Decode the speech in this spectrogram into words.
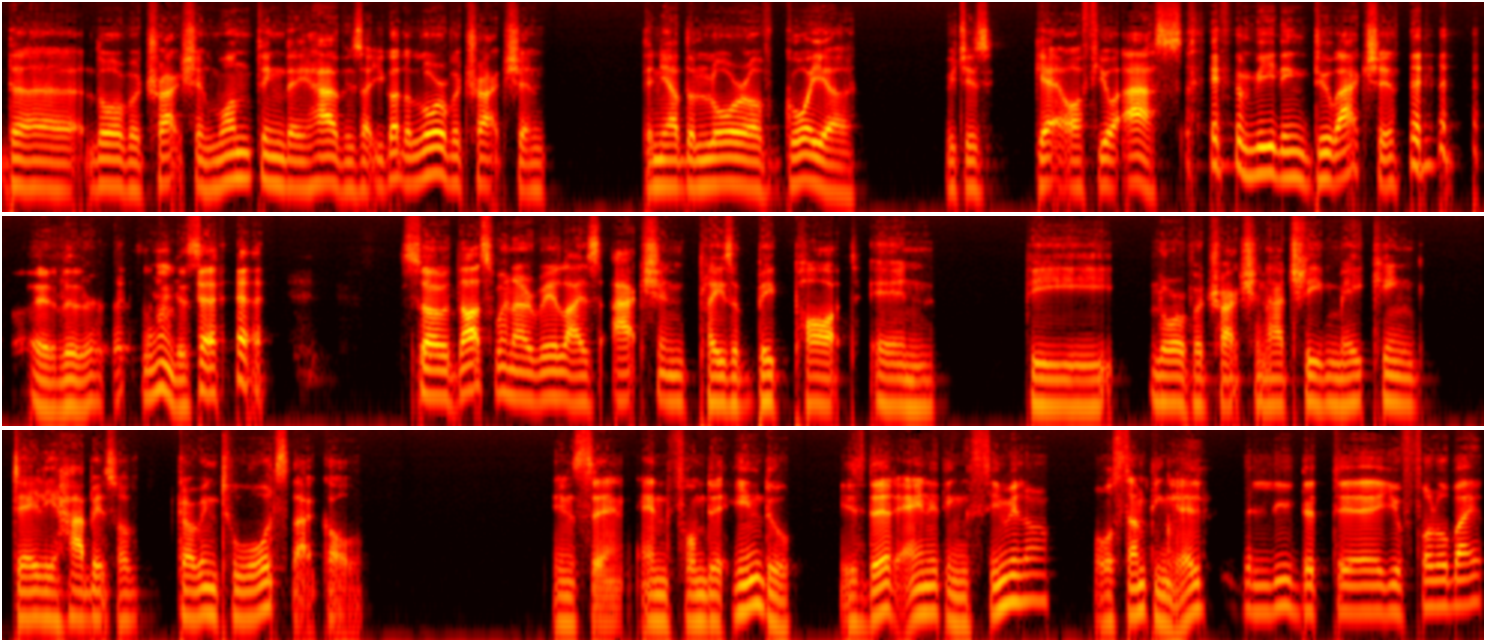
the law of attraction. One thing they have is that you got the law of attraction, then you have the law of Goya, which is get off your ass, meaning do action. so that's when I realized action plays a big part in the law of attraction, actually making daily habits of going towards that goal. Insane. And from the Hindu, is there anything similar or something else believe that uh, you follow by?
